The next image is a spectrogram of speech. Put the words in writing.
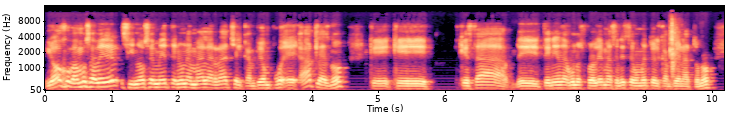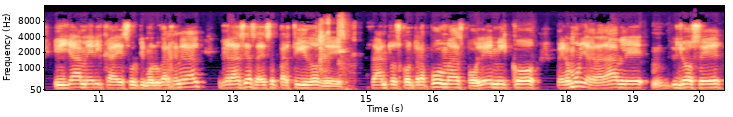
y ojo, vamos a ver si no se mete en una mala racha el campeón Atlas, ¿no? Que, que está eh, teniendo algunos problemas en este momento del campeonato, ¿no? Y ya América es último lugar general, gracias a ese partido de Santos contra Pumas, polémico, pero muy agradable. Yo sé,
